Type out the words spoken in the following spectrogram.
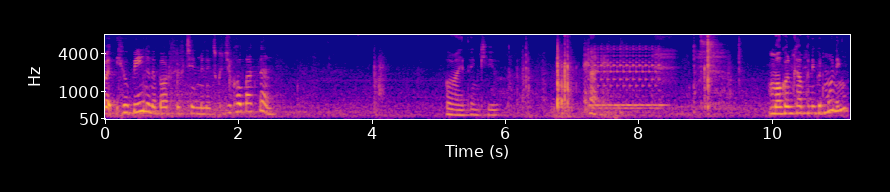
But he'll be in in about 15 minutes. Could you call back then? Alright, thank you. Hi. Morgan Company, good morning.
